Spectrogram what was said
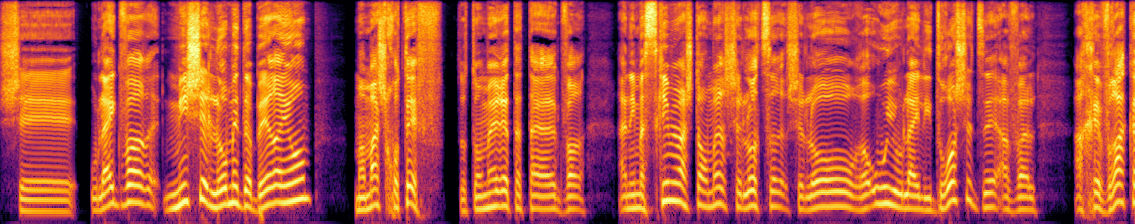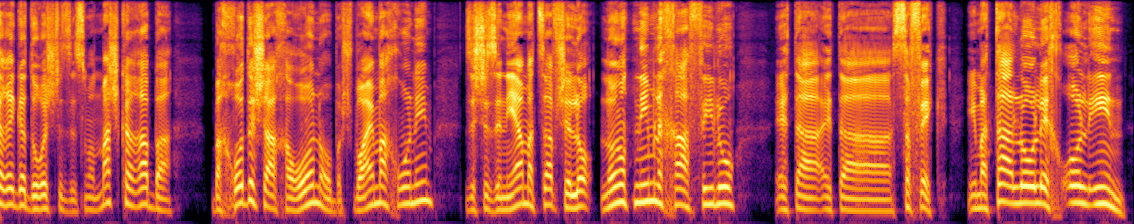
שאולי כבר מי שלא מדבר היום, ממש חוטף. זאת אומרת, אתה כבר, אני מסכים עם מה שאתה אומר שלא, צר, שלא ראוי אולי לדרוש את זה, אבל החברה כרגע דורשת את זה. זאת אומרת, מה שקרה ב, בחודש האחרון או בשבועיים האחרונים, זה שזה נהיה מצב שלא, לא נותנים לך אפילו את, ה, את הספק. אם אתה לא הולך all in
